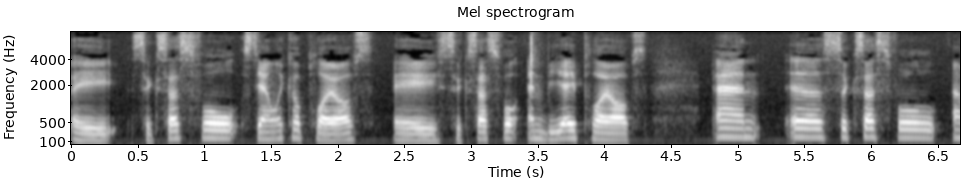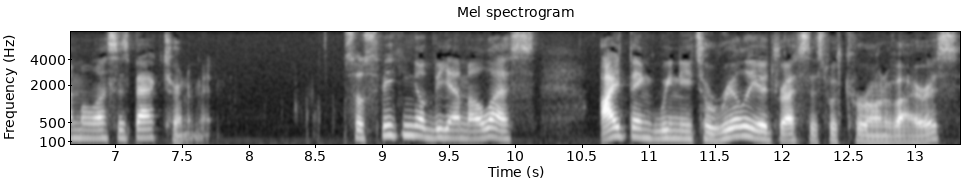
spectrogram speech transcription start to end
a successful Stanley Cup playoffs, a successful NBA playoffs, and a successful MLS's back tournament. So, speaking of the MLS, I think we need to really address this with coronavirus.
